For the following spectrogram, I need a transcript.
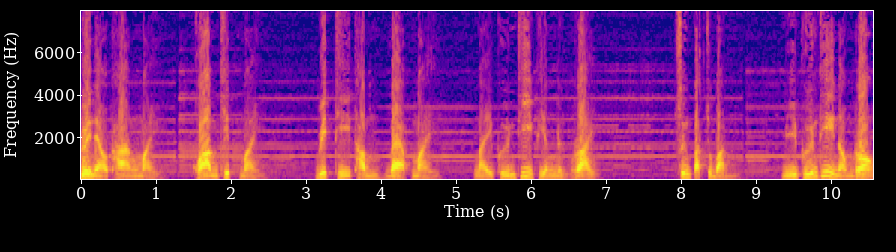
ด้วยแนวทางใหม่ ความคิดใหม่ วิธีทำแบบใหม่ ในพื้นที่เพียงหนึ่งไร่ ซึ่งปัจจุบันมีพื้นที่นำร่อง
